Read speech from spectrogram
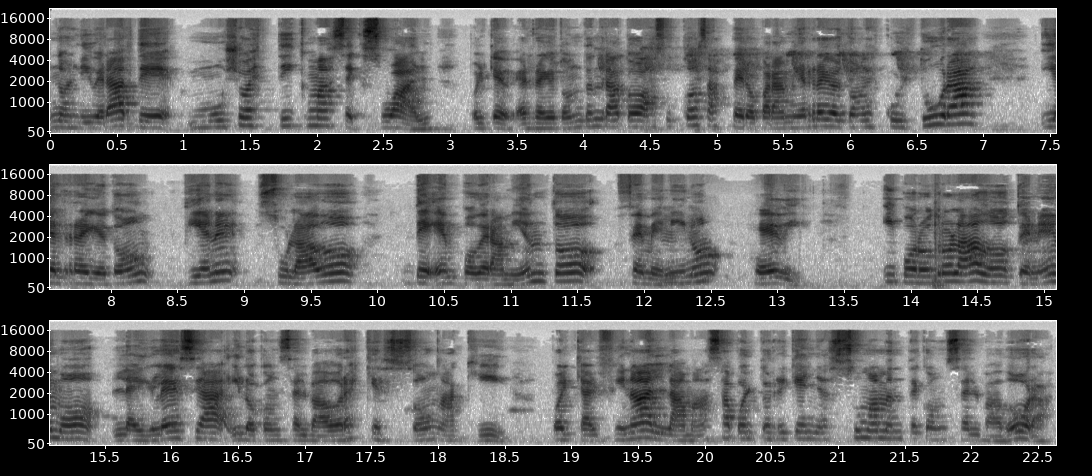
nos libera de mucho estigma sexual, porque el reggaetón tendrá todas sus cosas, pero para mí el reggaetón es cultura y el reggaetón tiene su lado de empoderamiento femenino heavy. Y por otro lado, tenemos la iglesia y los conservadores que son aquí, porque al final la masa puertorriqueña es sumamente conservadora.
